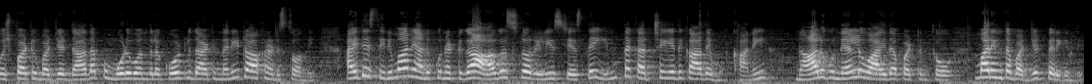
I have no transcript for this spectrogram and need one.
పుష్ప టూ బడ్జెట్ దాదాపు మూడు వందల కోట్లు దాటిందని టాక్ నడుస్తోంది. అయితే సినిమాని అనుకున్నట్టుగా ఆగస్టులో రిలీజ్ చేస్తే ఇంత ఖర్చు అయ్యేది కాదేమో. కానీ నాలుగు నెలలు వాయిదా పట్టడంతో మరింత బడ్జెట్ పెరిగింది.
